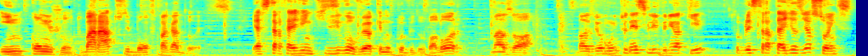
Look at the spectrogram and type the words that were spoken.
em conjunto, baratos e bons pagadores. Essa estratégia a gente desenvolveu aqui no Clube do Valor, mas ó, a gente se baseou muito nesse livrinho aqui sobre estratégias de ações.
